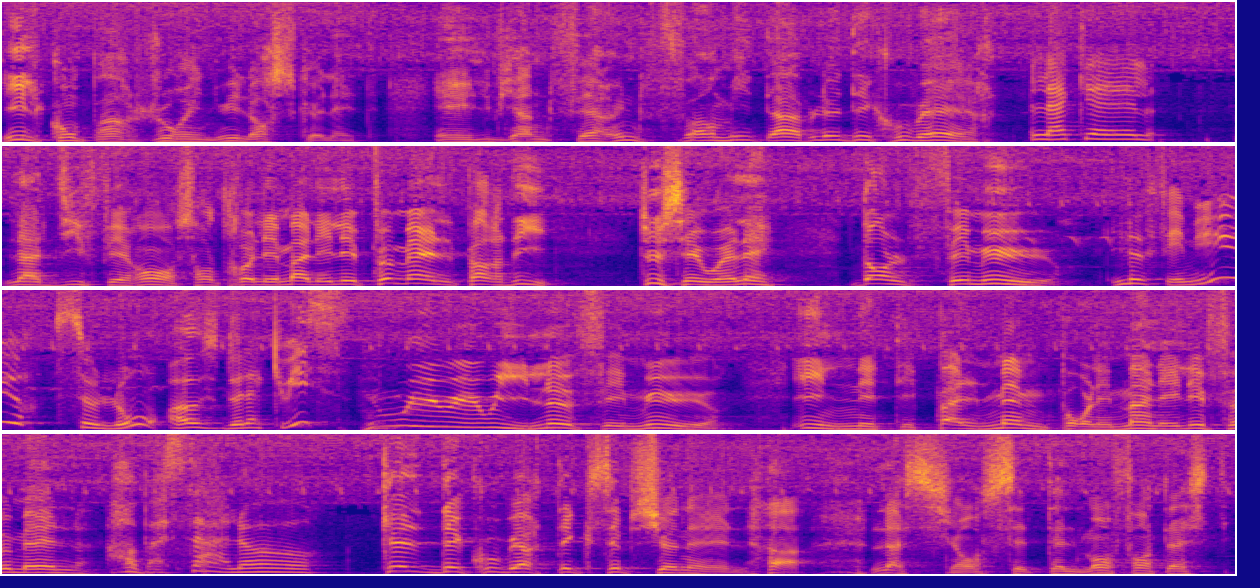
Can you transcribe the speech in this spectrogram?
Il compare jour et nuit leurs squelettes. Et il vient de faire une formidable découverte. Laquelle? La différence entre les mâles et les femelles, pardi. Tu sais où elle est? Dans le fémur. Le fémur Ce long os de la cuisse Oui, oui, oui, le fémur. Il n'était pas le même pour les mâles et les femelles. Ah bah ça alors Quelle découverte exceptionnelle Ah, la science, c'est tellement fantastique.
